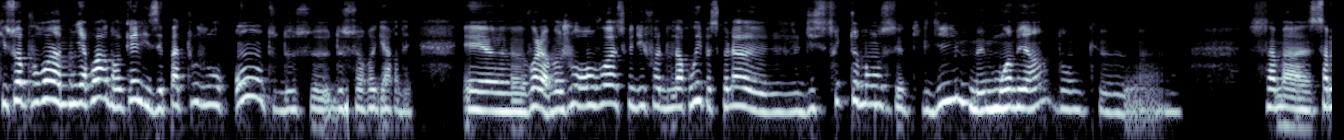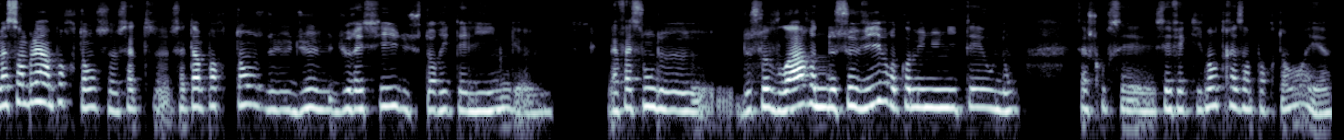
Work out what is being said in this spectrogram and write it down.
qui soit pour eux un miroir dans lequel ils n'aient pas toujours honte de se, de se regarder. Et euh, voilà, vous renvoie à ce que dit Fouad oui parce que là, je dis strictement ce qu'il dit, mais moins bien. Donc, euh, ça m'a ça m'a semblé important, cette, cette importance du, du, du récit, du storytelling, euh, la façon de, de se voir, de se vivre comme une unité ou non. Ça, je trouve, c'est effectivement très important. Euh,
